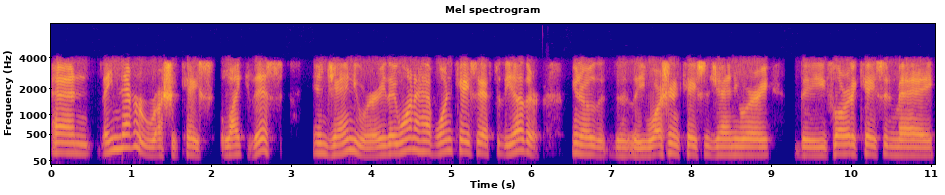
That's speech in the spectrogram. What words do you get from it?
And they never rush a case like this in January. They want to have one case after the other. You know, the, the, the Washington case in January, the Florida case in May.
